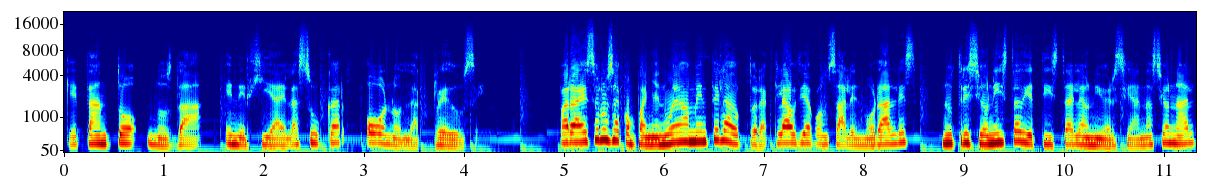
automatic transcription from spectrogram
¿Qué tanto nos da energía el azúcar o nos la reduce? Para eso nos acompaña nuevamente la doctora Claudia González Morales, nutricionista dietista de la Universidad Nacional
